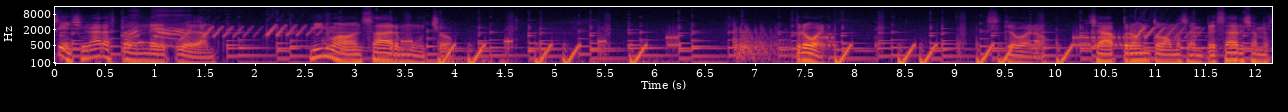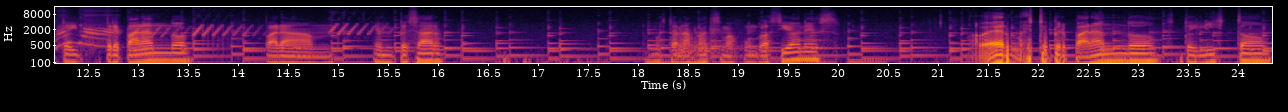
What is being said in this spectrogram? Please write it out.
sí, llegar hasta donde puedan. Mínimo avanzar mucho. Pero bueno. Así que bueno, ya pronto vamos a empezar, ya me estoy preparando para mm, empezar las máximas puntuaciones. A ver, me estoy preparando, estoy listo.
